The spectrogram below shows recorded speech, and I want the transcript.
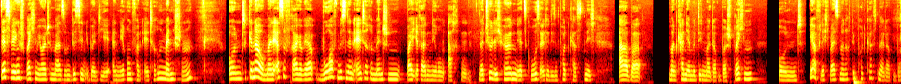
Deswegen sprechen wir heute mal so ein bisschen über die Ernährung von älteren Menschen. Und genau, meine erste Frage wäre, worauf müssen denn ältere Menschen bei ihrer Ernährung achten? Natürlich hören jetzt Großeltern diesen Podcast nicht, aber man kann ja mit denen mal darüber sprechen. Und ja, vielleicht weiß man nach dem Podcast mehr darüber.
